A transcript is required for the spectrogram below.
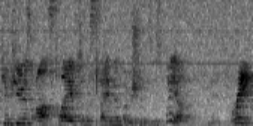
computers aren't slave to the same emotions as we are. Agree.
